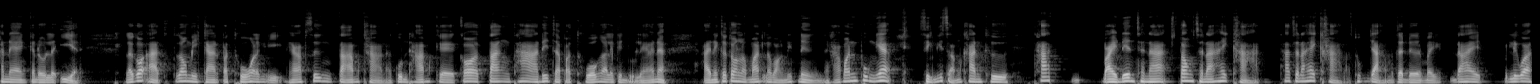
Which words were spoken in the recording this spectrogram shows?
คะแนนกันโดยละเอียด แล้วก็อาจจะต้องมีการประท้วงอะไรกันอีกนะครับ ซึ่งตามข่าวนะคุณทามเกก็ตั้งท่าที่จะประท้วงอะไรกันอยู่แล้วเนี่ยอันนี้ก็ต้องระมัดระวังนิดนึงนะครับเพราะฉะนั้นพรุ่งนี้สิ่งที่สำคัญคือถ้าไบเดนชนะต้องชนะให้ขาด ถ้าชนะให้ขาดทุกอย่างมันจะเดินไปได้เรียกว่า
